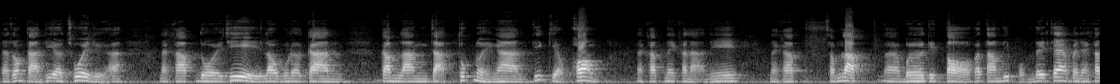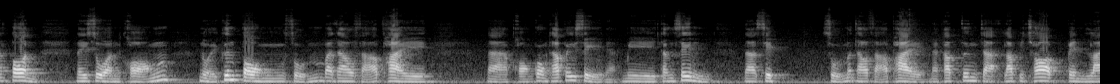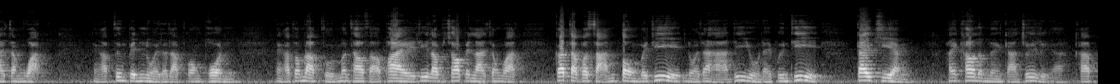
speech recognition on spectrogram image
และต้องการที่จะช่วยเหลือนะครับ โดยที่เราบูรณาการ กำลังจากทุกหน่วยงานที่เกี่ยวข้องนะครับในขณะนี้นะครับสำหรับเบอร์ติดต่อก็ตามที่ผมได้แจ้งไปในขั้นต้น ในส่วนของหน่วยขึ้นตรงศูนย์บรรเทาสาธารณภัยนะของกองทัพภาคที่สี่เนี่ยมีทั้งสิ้นนะ10ศูนย์บรรเทาสาธารณภัยนะครับซึ่งจะรับผิดชอบเป็นรายจังหวัดนะครับซึ่งเป็นหน่วยระดับกองพลนะครับสำหรับศูนย์บรรเทาสาธารณภัยที่รับผิดชอบเป็นรายจังหวัด ก็จะประสานตรงไปที่หน่วยทหารที่อยู่ในพื้นที่ใกล้เคียงให้เข้าดำเนินการช่วยเหลือครับ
